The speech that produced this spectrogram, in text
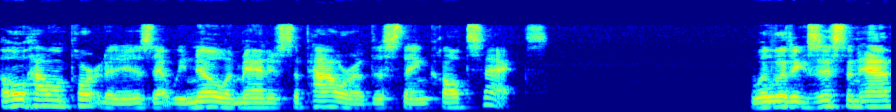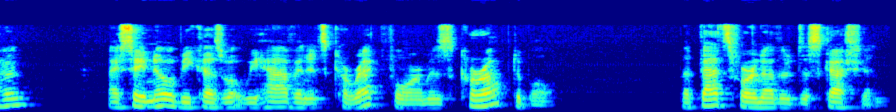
Oh, how important it is that we know and manage the power of this thing called sex. Will it exist in heaven? I say no because what we have in its correct form is corruptible. But that's for another discussion.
